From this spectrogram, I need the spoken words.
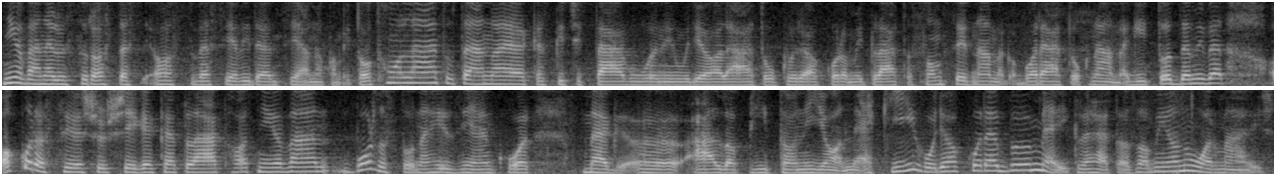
Nyilván először azt, tesz, azt veszi evidenciának, amit otthon lát, utána elkezd kicsit tágulni ugye a látóköre, akkor amit lát a szomszédnál, meg a barátoknál, meg itt ott, de mivel akkor a szélsőségeket láthat nyilván, borzasztó nehéz ilyenkor megállapítania neki, hogy akkor ebből melyik lehet az, ami a normális.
